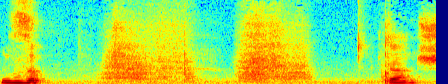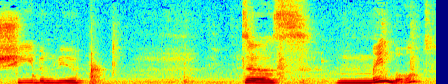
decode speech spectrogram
So. Dann schieben wir das Mainboard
